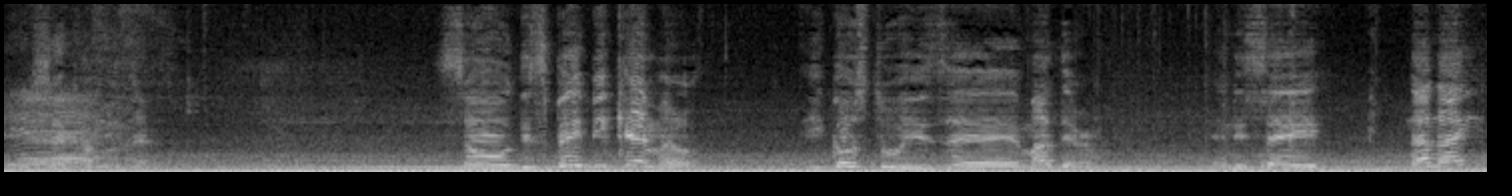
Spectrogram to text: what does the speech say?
You saw camels there. So this baby camel, he goes to his uh, mother, and he say, "Nanai,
